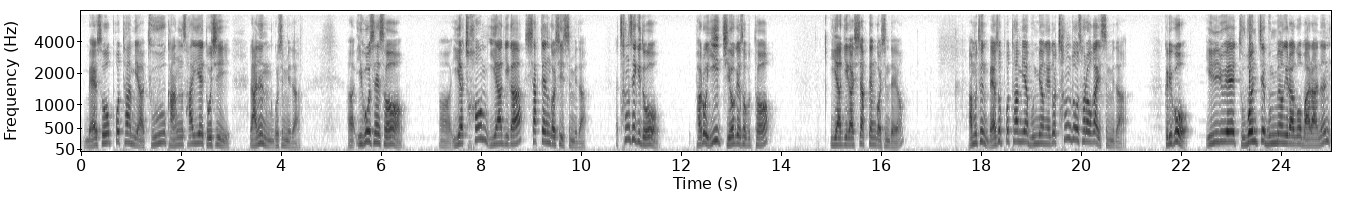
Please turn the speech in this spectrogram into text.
메소포타미아 두 강 사이의 도시라는 곳입니다. 어, 이곳에서 어, 이야 처음 이야기가 시작된 것이 있습니다. 창세기도 바로 이 지역에서부터 이야기가 시작된 것인데요. 아무튼 메소포타미아 문명에도 창조 설화가 있습니다. 그리고 인류의 두 번째 문명이라고 말하는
